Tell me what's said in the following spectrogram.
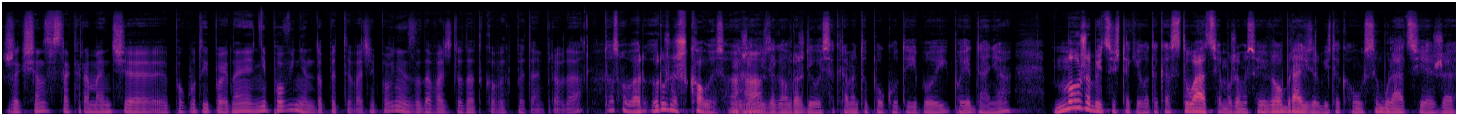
że ksiądz w sakramencie y, pokuty i pojednania nie powinien dopytywać, nie powinien zadawać dodatkowych pytań, prawda? To są różne szkoły są, Aha. jeżeli chodzi o wrażliwość sakramentu pokuty i pojednania. Może być coś takiego, taka sytuacja. Możemy sobie wyobrazić, zrobić taką symulację, że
